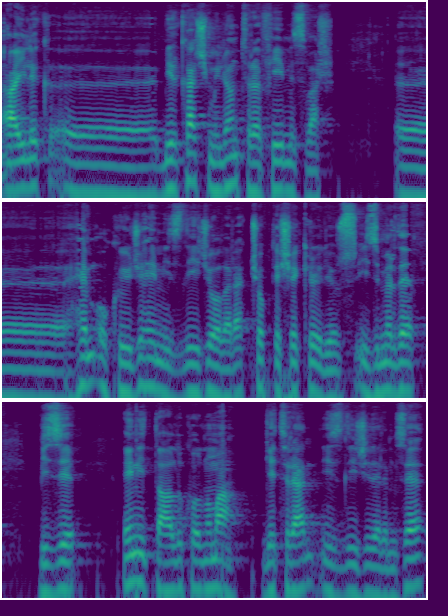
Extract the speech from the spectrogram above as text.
aylık e, birkaç milyon trafiğimiz var. E, hem okuyucu hem izleyici olarak çok teşekkür ediyoruz. İzmir'de bizi en iddialı konuma getiren izleyicilerimize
